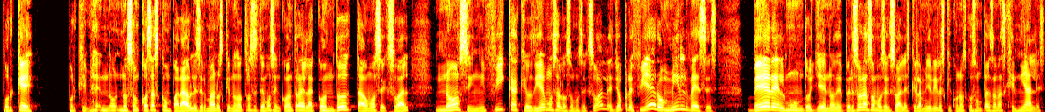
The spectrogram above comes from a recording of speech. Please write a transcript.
¿Por qué? Porque no, son cosas comparables, hermanos, que nosotros estemos en contra de la conducta homosexual, no significa que odiemos a los homosexuales. Yo prefiero mil veces ver el mundo lleno de personas homosexuales, que la mayoría de los que conozco son personas geniales,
